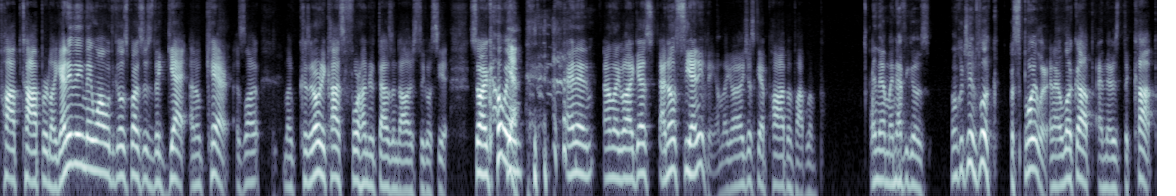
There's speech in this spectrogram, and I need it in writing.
pop topper, like anything they want with Ghostbusters, they get. I don't care as long like because it already costs four hundred thousand dollars to go see it. So I go in, yeah. and then I'm like, well, I guess I don't see anything. I'm like, oh, I just get pop and popcorn. And then my nephew goes, Uncle James, look, a spoiler. And I look up, and there's the cup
